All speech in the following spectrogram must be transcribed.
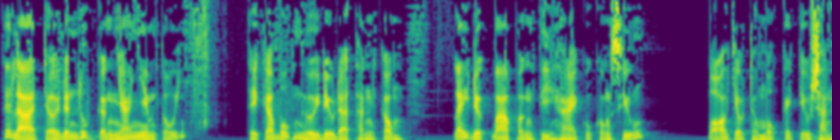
Thế là trời đến lúc gần nhá nhem tối Thì cả bốn người đều đã thành công Lấy được ba phần thi hài của con xíu Bỏ vào trong một cái tiểu sành.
